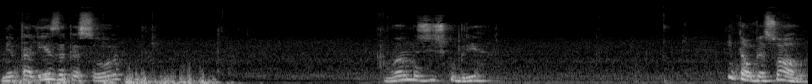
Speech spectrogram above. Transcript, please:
Mentaliza a pessoa. Vamos descobrir. Então, pessoal,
